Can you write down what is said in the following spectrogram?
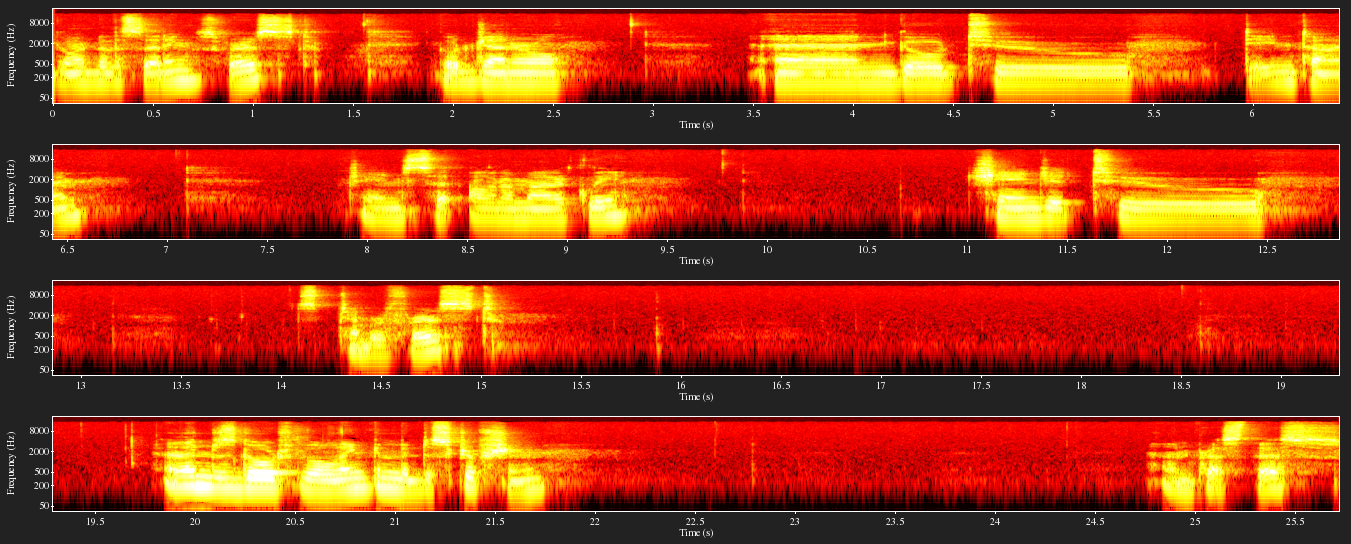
go into the settings first, go to General, and go to Date and Time, change set automatically, change it to September 1st. And then just go to the link in the description and press this.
